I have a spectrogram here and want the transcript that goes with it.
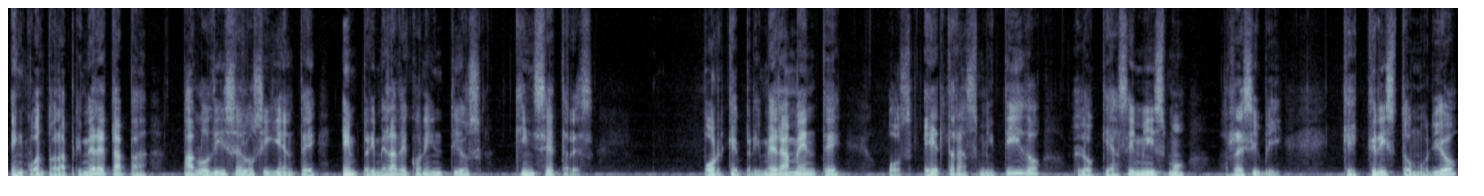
En cuanto a la primera etapa, Pablo dice lo siguiente en 1 Corintios 15:3. Porque primeramente os he transmitido lo que asimismo recibí, que Cristo murió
